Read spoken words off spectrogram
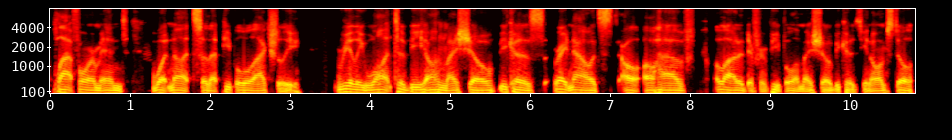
platform and whatnot, so that people will actually really want to be on my show because right now it's I'll, I'll have a lot of different people on my show because you know I'm still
